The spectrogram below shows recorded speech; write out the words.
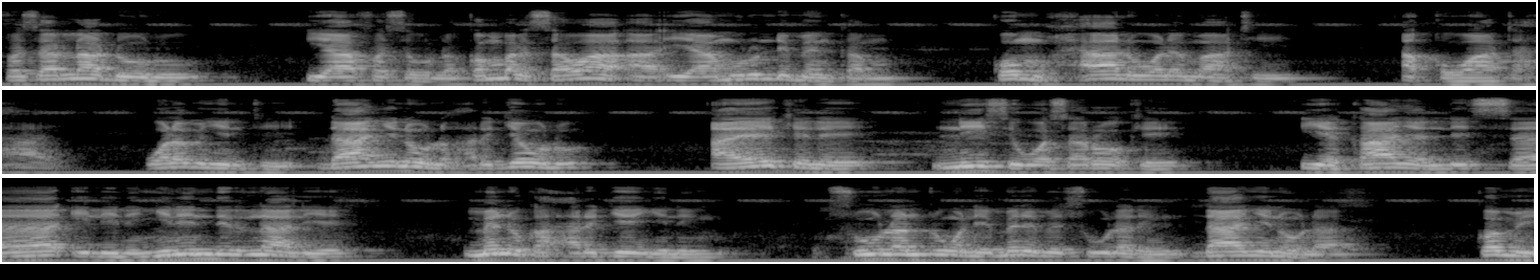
fasarla doolu ye a fasawu la kambal sawa a yamurundi a meŋ kam komu haalu wo le maati aqwata haye wo le mu ñiŋ ti daañinolu harijeŋolu a ye kele niŋ si wasaro ke ye kaañaŋ sailini saa'ilini ñinindirilaalu ye mennu ka harije ñiniŋ suulantuŋolu ye mennu be suulariŋ dañino la komi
